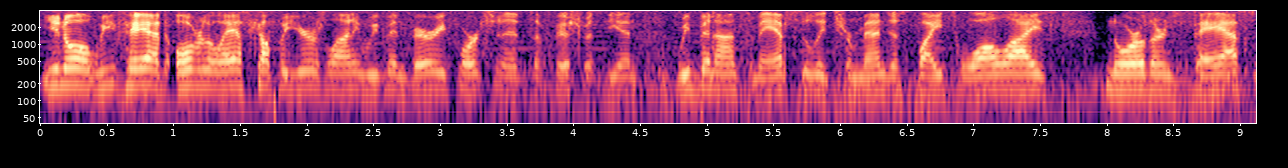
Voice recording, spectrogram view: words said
You know, we've had over the last couple of years, Lonney, we've been very fortunate to fish with you, and we've been on some absolutely tremendous bites, walleyes, northerns, bass,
